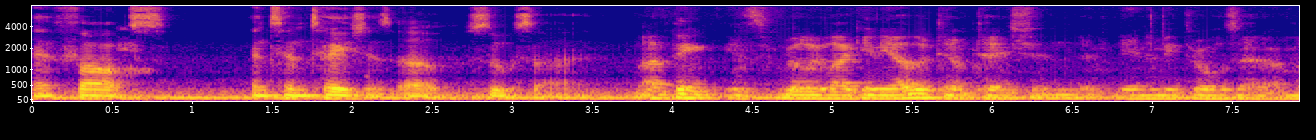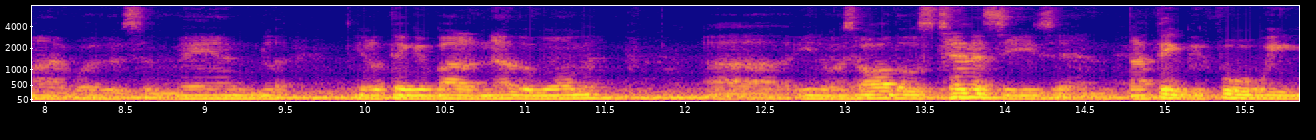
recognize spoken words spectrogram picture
and thoughts and temptations of suicide? I think it's really like any other temptation that the enemy throws at our mind, whether it's a man, you know, thinking about another woman. Uh, you know, it's all those tendencies and I think before we,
